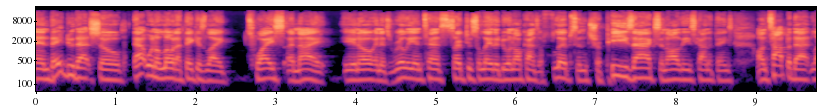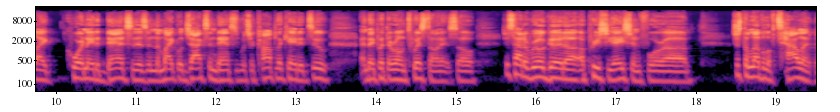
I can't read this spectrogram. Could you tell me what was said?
And they do that show. That one alone, I think, is like twice a night, you know, and it's really intense. Cirque du Soleil, they're doing all kinds of flips and trapeze acts and all these kind of things. On top of that, like coordinated dances and the Michael Jackson dances, which are complicated too, and they put their own twist on it. So just had a real good uh, appreciation for uh, just the level of talent.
